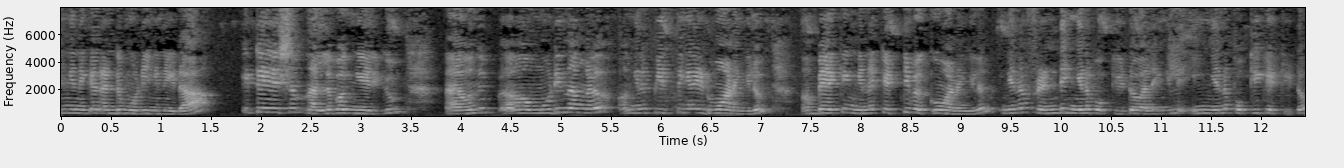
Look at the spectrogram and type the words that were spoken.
ഇങ്ങനെയൊക്കെ രണ്ട് മുടി ഇങ്ങനെ ഇടാം. ഇട്ടതിന് ശേഷം നല്ല ഭംഗിയായിരിക്കും. ഒന്ന് മുടി ഞങ്ങൾ ഇങ്ങനെ പിത്തിങ്ങനെ ഇടുവാണെങ്കിലും ബാക്ക് ഇങ്ങനെ കെട്ടി വെക്കുവാണെങ്കിലും ഇങ്ങനെ ഫ്രണ്ട് ഇങ്ങനെ പൊക്കിയിട്ടോ അല്ലെങ്കിൽ ഇങ്ങനെ പൊക്കി കെട്ടിയിട്ടോ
